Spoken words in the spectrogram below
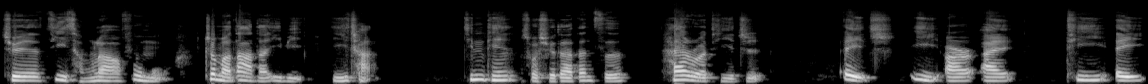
却继承了父母这么大的一笔遗产。今天所学的单词 heritage，h e r i t a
